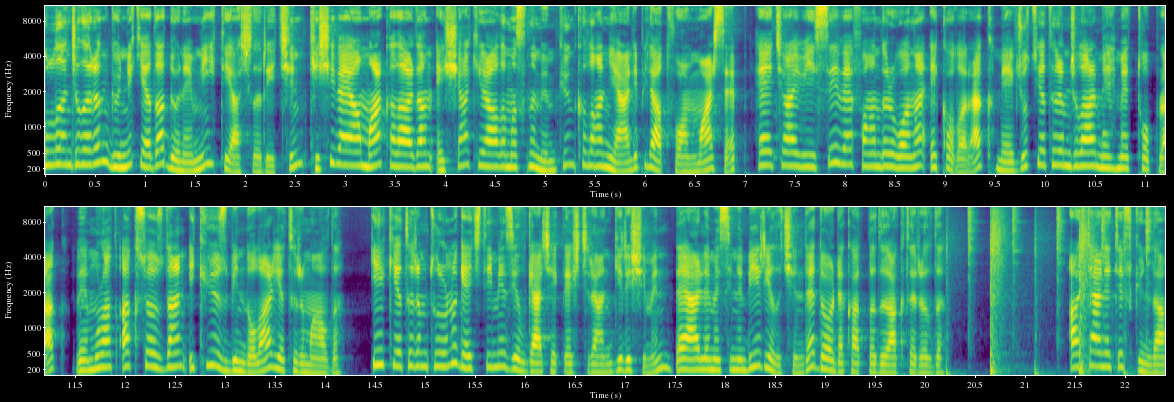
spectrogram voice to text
Kullanıcıların günlük ya da dönemli ihtiyaçları için kişi veya markalardan eşya kiralamasını mümkün kılan yerli platform Marsep, HIVC ve Founder One'a ek olarak mevcut yatırımcılar Mehmet Toprak ve Murat Aksöz'den 200 bin dolar yatırım aldı. İlk yatırım turunu geçtiğimiz yıl gerçekleştiren girişimin değerlemesini bir yıl içinde dörde katladığı aktarıldı. Alternatif gündem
